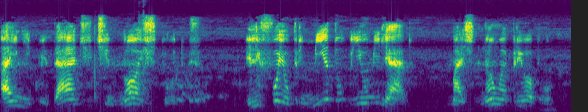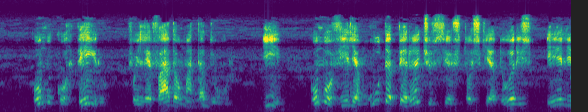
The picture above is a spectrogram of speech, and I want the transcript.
a iniquidade de nós todos. Ele foi oprimido e humilhado, mas não abriu a boca. Como cordeiro, foi levado ao matadouro. E, como ovelha muda perante os seus tosqueadores, ele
